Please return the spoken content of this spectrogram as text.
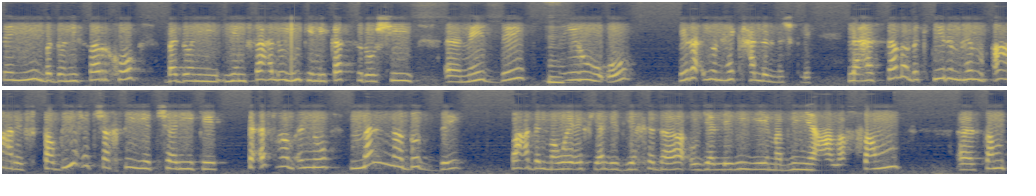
ثانيين بدهم يصرخوا بدهم ينفعلوا يمكن يكسروا شيء آه، ماده يروقوا. برأيهم هيك حل المشكلة. لهالسبب كثير مهم أعرف طبيعة شخصية شريكي تفهم إنه منا ضدي بعض المواقف يلي بياخدها ويلي هي مبنية على الصمت آه، صمت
